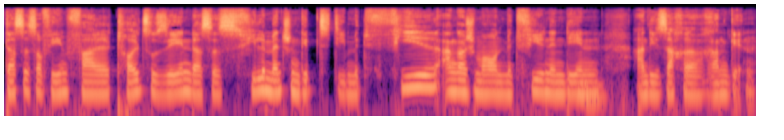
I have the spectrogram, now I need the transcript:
das ist auf jeden Fall toll zu sehen, dass es viele Menschen gibt, die mit viel Engagement und mit vielen Ideen mhm. an die Sache rangehen.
